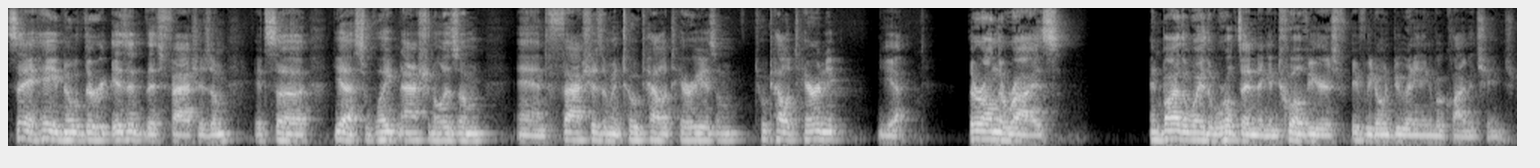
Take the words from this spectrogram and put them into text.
say, hey, no, there isn't this fascism. It's, uh, yes, white nationalism and fascism and totalitarianism. Totalitarian, yeah, they're on the rise. And by the way, the world's ending in 12 years if we don't do anything about climate change.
